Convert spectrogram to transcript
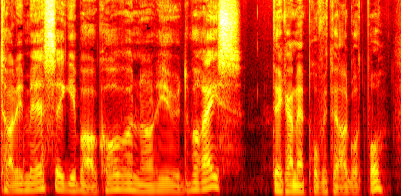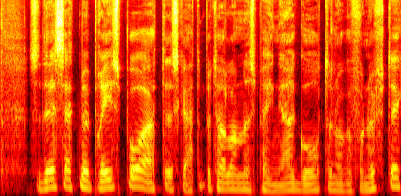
tar de med seg i bakhovet når de er ute på reis. Det kan vi profitere godt på. Så det setter vi pris på at skattebetalernes penger går til noe fornuftig,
